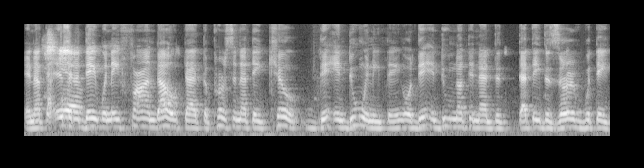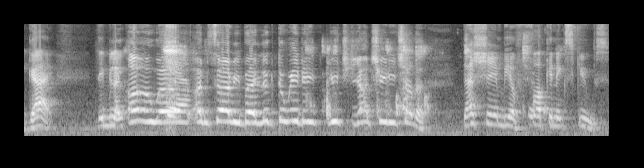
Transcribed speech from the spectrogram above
and at the end Yeah. of the day when they find out that the person that they killed didn't do anything or didn't do nothing that de- that they deserved what they got they be like oh well Yeah. i'm sorry but look the way they you y'all treat each other that shouldn't be a fucking excuse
